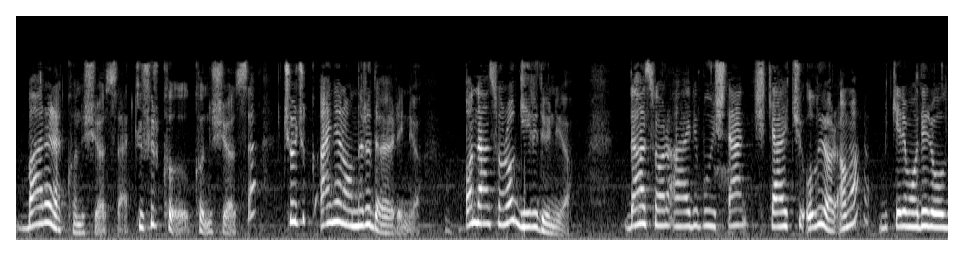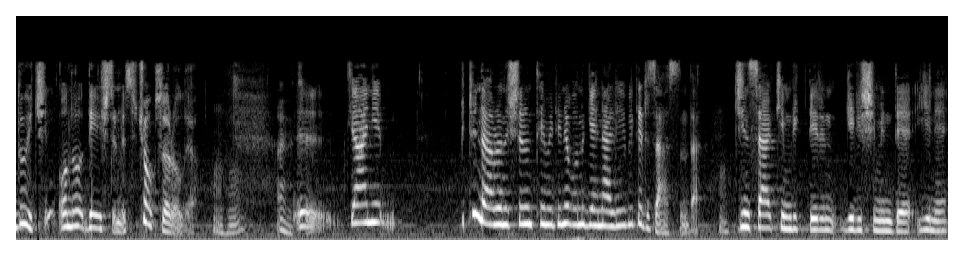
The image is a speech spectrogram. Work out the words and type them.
bağırarak konuşuyorsa, küfür ko- konuşuyorsa çocuk aynen onları da öğreniyor. Ondan sonra o geri dönüyor. Daha sonra aile bu işten şikayetçi oluyor ama bir kere model olduğu için onu değiştirmesi çok zor oluyor. Hı hı. Evet. Ee, yani bütün davranışların temeline bunu genelleyebiliriz aslında. Cinsel kimliklerin gelişiminde yine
